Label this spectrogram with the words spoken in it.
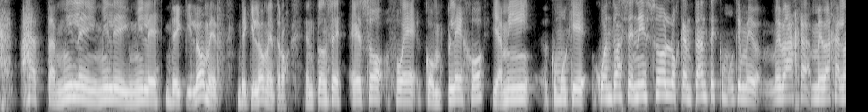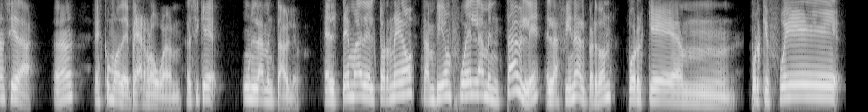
hasta miles y miles y miles de kilómetros, de kilómetros. Entonces, eso fue complejo y a mí, como que cuando hacen eso, los cantantes como que me, baja, me baja la ansiedad. ¿eh? Es como de perro, weón. Así que, un lamentable. El tema del torneo también fue lamentable, en la final, perdón, porque, mm, porque fue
